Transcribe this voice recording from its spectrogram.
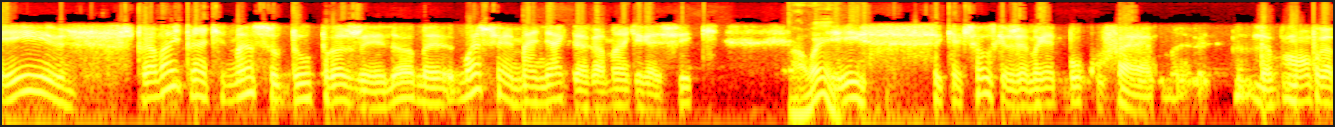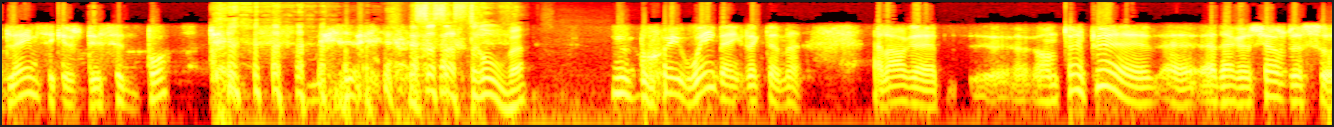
Et je travaille tranquillement sur d'autres projets. là. Mais moi, je suis un maniaque de romans graphiques. Ah oui? Et c'est quelque chose que j'aimerais beaucoup faire. mon problème, c'est que je décide pas. ça, ça se trouve, hein? Oui, oui, ben exactement. Alors, euh, euh, on est un peu à, la recherche de ça,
